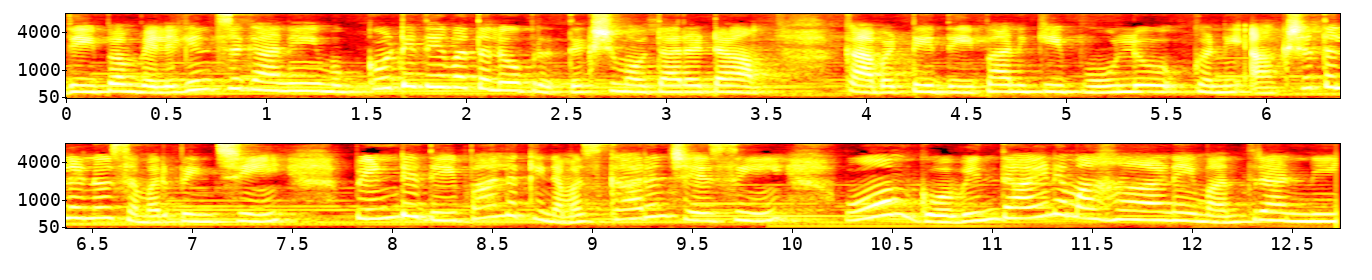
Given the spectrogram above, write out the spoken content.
దీపం వెలిగించగానే ముక్కోటి దేవతలు ప్రత్యక్షమవుతారట. కాబట్టి దీపానికి పూలు కొన్ని అక్షతలను సమర్పించి పిండి దీపాలకి నమస్కారం చేసి ఓం గోవిందాయ నమః అనే మంత్రాన్ని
